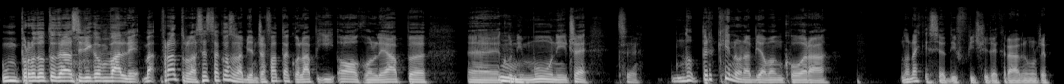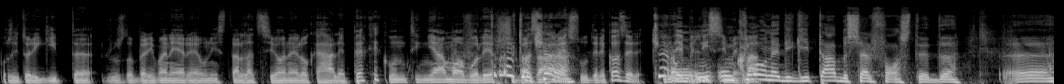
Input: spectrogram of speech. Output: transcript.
un prodotto della Silicon Valley. Ma fra l'altro la stessa cosa l'abbiamo già fatta con l'app IO, con le app eh, con Mm. Immuni, cioè Sì. no- perché non abbiamo ancora non è che sia difficile creare un repository Git giusto per rimanere un'installazione locale, perché continuiamo a volerci basare c'era- su delle cose C'era un, bellissime, un ma- clone di GitHub self-hosted. Eh,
